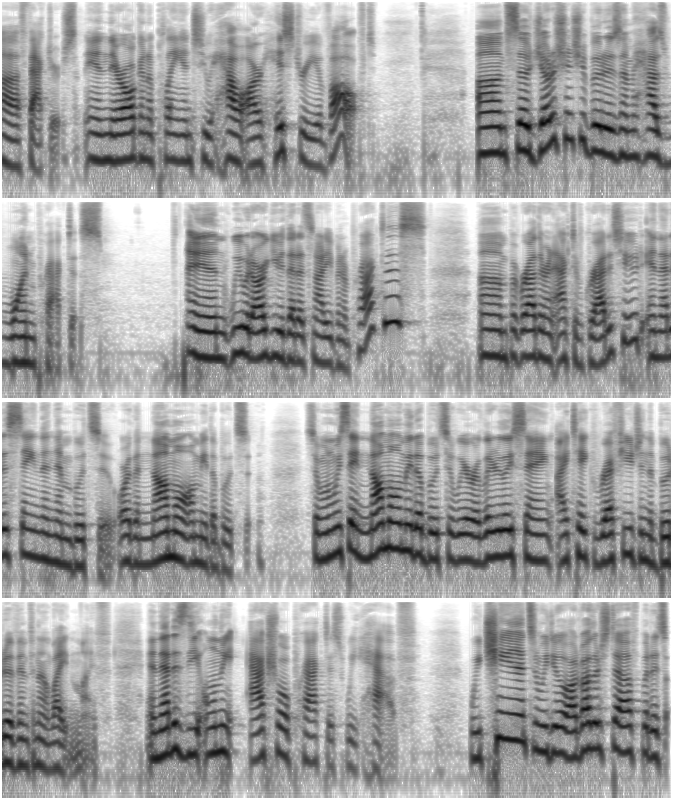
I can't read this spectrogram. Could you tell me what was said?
uh, factors, and they're all going to play into how our history evolved. Um, so, Jodo Shinshu Buddhism has one practice, and we would argue that it's not even a practice um, but rather an act of gratitude, and that is saying the Nembutsu or the Namo Amida Butsu. So when we say Namo Amida Butsu, we are literally saying, I take refuge in the Buddha of infinite light and life. And that is the only actual practice we have. We chant and we do a lot of other stuff, but it's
